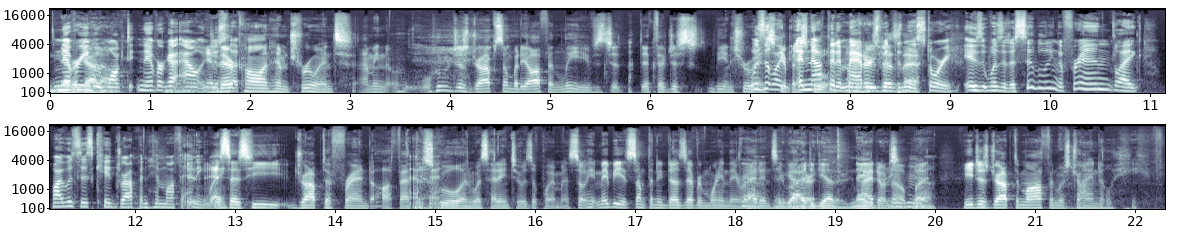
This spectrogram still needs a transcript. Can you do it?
Never, Never even out. walked. Never got out. And, and just they're left. calling him truant. I mean, who, who just drops somebody off and leaves just, if they're just being truant? was it like? skipping And not that it I mean, who matters, but in the story is was it a sibling, a friend? Like, why was this kid dropping him off anyway? It says he dropped a friend off at the Okay. school and was heading to his appointment. So he, maybe it's something he does every morning. They ride in they together. ride together, I don't neighbors. know, Mhm. but Yeah. he just dropped him off and was trying to leave.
